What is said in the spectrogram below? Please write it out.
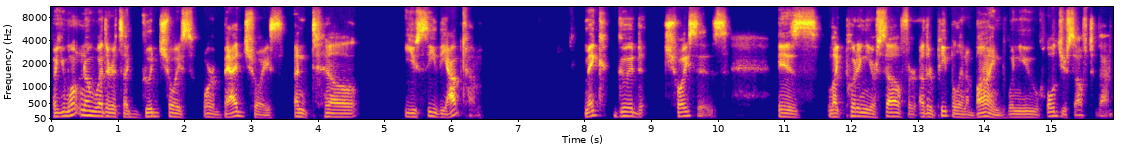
but you won't know whether it's a good choice or a bad choice until you see the outcome. Make good choices is like putting yourself or other people in a bind when you hold yourself to that.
